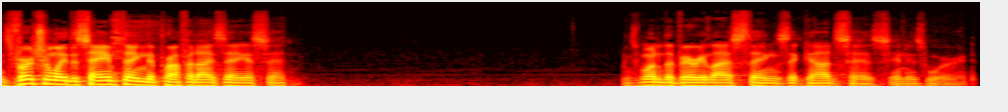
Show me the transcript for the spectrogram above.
It's virtually the same thing the prophet Isaiah said. It's one of the very last things that God says in His Word.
